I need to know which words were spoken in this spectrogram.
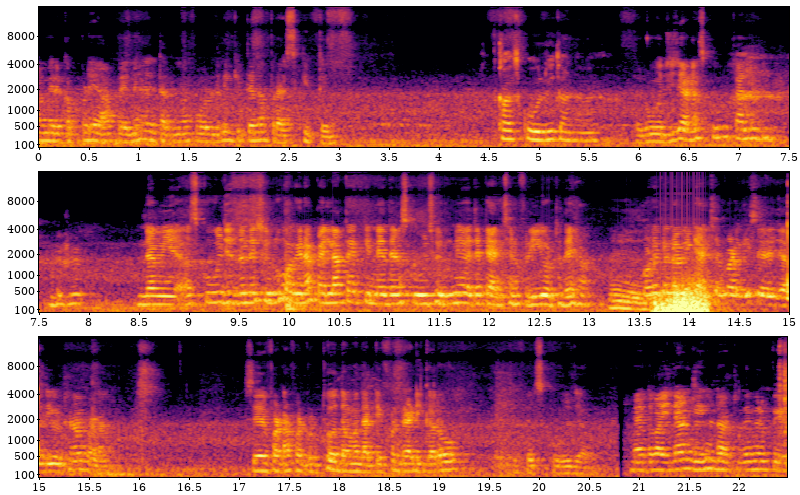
ਆ ਮੇਰੇ ਕੱਪੜੇ ਆ ਪਏ ਨੇ ਹਜੇ ਤੱਕ ਮੈਂ ਫੋਲਡ ਨਹੀਂ ਕੀਤੇ ਨਾ ਪ੍ਰੈਸ ਕੀਤੇ ਕੱਲ ਸਕੂਲ ਵੀ ਜਾਣਾ ਮੈਂ। ਰੋਜ਼ ਹੀ ਜਾਣਾ ਸਕੂਲ ਕੱਲ ਨਵੀਂ ਸਕੂਲ ਜਿੱਦਣ ਦੇ ਸ਼ੁਰੂ ਹੋ ਗਏ ਨਾ ਪਹਿਲਾਂ ਤਾਂ ਕਿੰਨੇ ਦਿਨ ਸਕੂਲ ਸ਼ੁਰੂ ਨਹੀਂ ਹੋਏ ਤੇ ਟੈਨਸ਼ਨ ਫ੍ਰੀ ਉੱਠਦੇ ਹਾਂ। ਹੂੰ। ਹੁਣ ਇੱਕ ਨਵੀਂ ਟੈਨਸ਼ਨ ਬਣ ਗਈ ਸਵੇਰੇ ਜਲਦੀ ਉੱਠਣਾ ਪੈਣਾ। ਸਵੇਰੇ ਫਟਾਫਟ ਉੱਠੋ ਦਮਾਂ ਦਾ ਟਿਫਨ ਰੈਡੀ ਕਰੋ ਤੇ ਫਿਰ ਸਕੂਲ ਜਾਓ। ਮੈਂ ਦਵਾਈ ਲੈਣ ਗਈ ਹਾਂ ਡਾਕਟਰ ਦੇ ਮੇਰੇ ਪੇਟ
